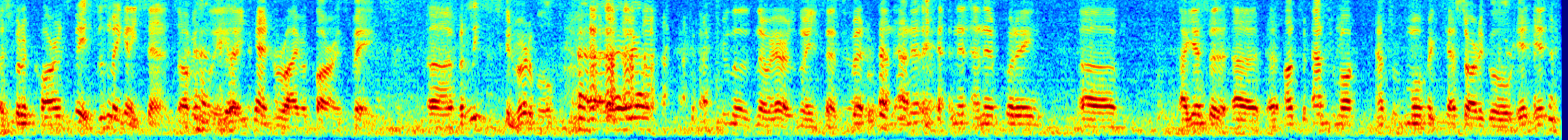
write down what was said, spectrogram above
let's put a car in space. Doesn't make any sense, obviously. Like, you can't drive a car in space. Uh, but at least it's convertible. There you go. Even though there's no air, there's doesn't any sense. But and, and, then, and then and then putting, um, I guess a, a, a anthromo- anthropomorphic test article in, in,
